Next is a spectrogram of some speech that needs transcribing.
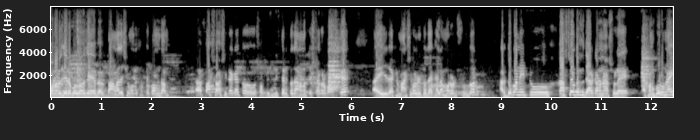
ওনারা যেটা বলল যে বাংলাদেশের মধ্যে সবচেয়ে কম দাম পাঁচশো আশি টাকা। তো সবকিছু বিস্তারিত জানানোর চেষ্টা করব আজকে। এই যে দেখেন মাংস তো দেখালাম মোটামুটি সুন্দর। আর দোকানে একটু কাজ চলতেছে যার কারণে আসলে এখন গরু নাই।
